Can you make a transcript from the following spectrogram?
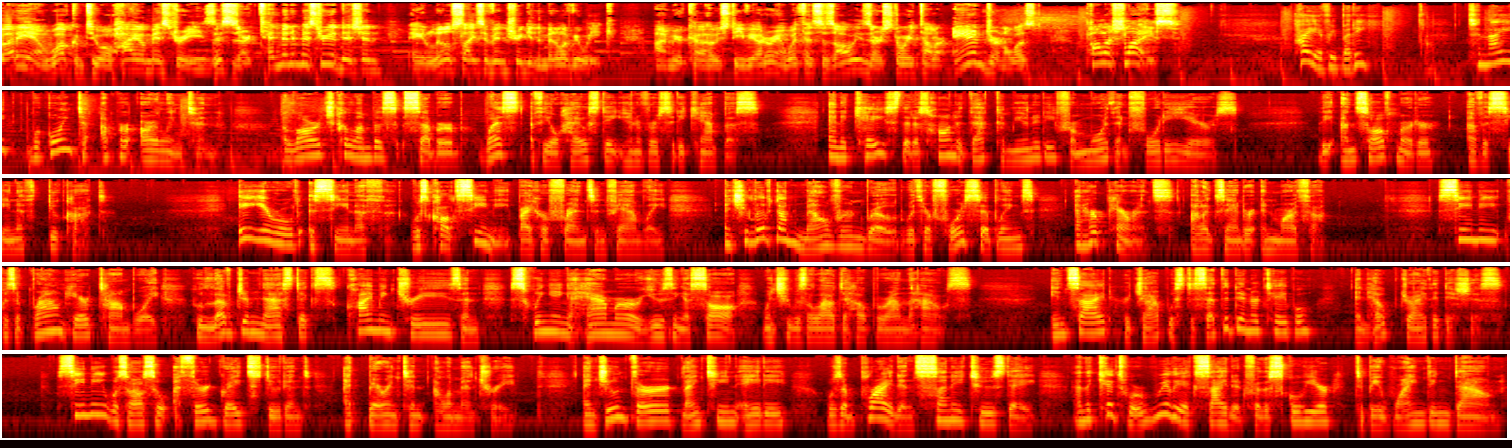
Everybody, and welcome to Ohio Mysteries. This is our 10 minute mystery edition, a little slice of intrigue in the middle of your week. I'm your co host, Steve Yoder, and with us, as always, our storyteller and journalist, Paula Schleis. Hi, everybody. Tonight, we're going to Upper Arlington, a large Columbus suburb west of the Ohio State University campus, and a case that has haunted that community for more than 40 years the unsolved murder of Asenath Dukat. Eight year old Asenath was called Sini by her friends and family, and she lived on Malvern Road with her four siblings and her parents, Alexander and Martha. Sini was a brown haired tomboy who loved gymnastics, climbing trees, and swinging a hammer or using a saw when she was allowed to help around the house. Inside, her job was to set the dinner table and help dry the dishes. Sini was also a third grade student at Barrington Elementary, and June 3rd, 1980, was a bright and sunny Tuesday, and the kids were really excited for the school year to be winding down.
